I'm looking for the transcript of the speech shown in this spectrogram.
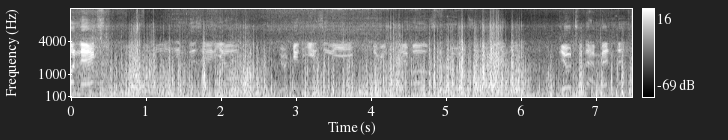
go next. Uh, in this area, you can easily the vegetables, fruits due to the abundance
